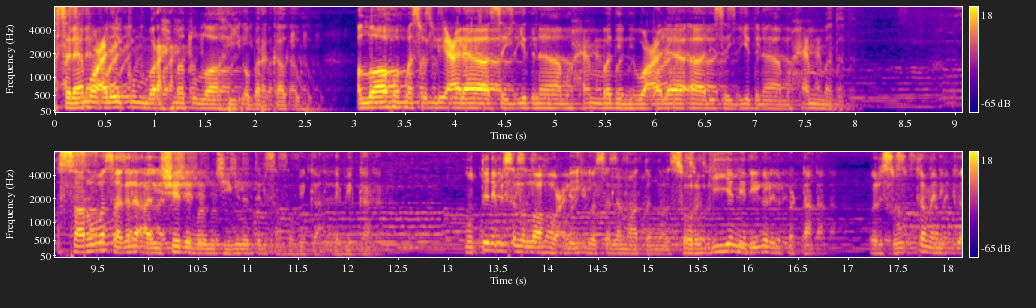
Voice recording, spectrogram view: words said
അസ്സലാമു അലൈക്കും വറഹ്മത്തുള്ളാഹി വബറകാതുഹു. അല്ലാഹുമ്മ സല്ലി അലാ സയ്യിദ്ന മുഹമ്മദിൻ വഅലാ ആലി സയ്യിദ്ന മുഹമ്മദ്. സർവ സകല ഐശ്വര്യങ്ങളും ജീവിതത്തിൽ സംഭവിക്കാൻ ലഭിക്കാൻ. മുത്തുനബി സല്ലല്ലാഹു അലൈഹി വസല്ലമ തങ്ങൾ സ്വർഗീയ നിധികളിൽപ്പെട്ട ഒരു സൂക്തം എനിക്ക്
